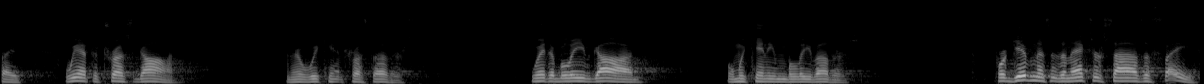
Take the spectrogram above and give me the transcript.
faith. We have to trust God. We can't trust others. We have to believe God when we can't even believe others. Forgiveness is an exercise of faith.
